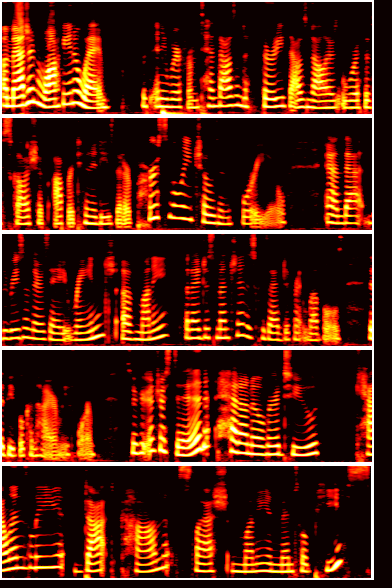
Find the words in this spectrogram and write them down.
Imagine walking away with anywhere from $10,000 to $30,000 worth of scholarship opportunities that are personally chosen for you. And that the reason there's a range of money that I just mentioned is because I have different levels that people can hire me for. So if you're interested, head on over to calendly.com slash money and mental peace.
